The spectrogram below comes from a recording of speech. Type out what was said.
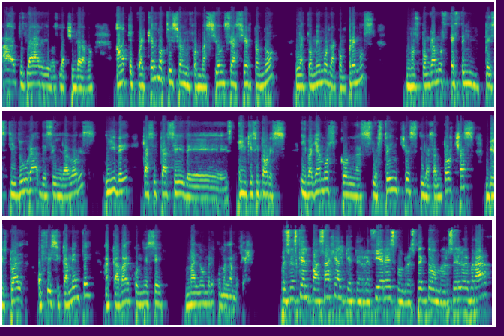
ah, tus lágrimas, la chingada, ¿no? Ah, que cualquier noticia o información sea cierta o no, la tomemos, la compremos, nos pongamos esta investidura de señaladores y de casi, casi de inquisitores y vayamos con las, los trinches y las antorchas, virtual o físicamente, a acabar con ese mal hombre o mala mujer. Pues es que el pasaje al que te refieres con respecto a Marcelo Ebrard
